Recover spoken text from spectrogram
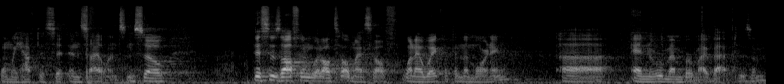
when we have to sit in silence. And so, this is often what I'll tell myself when I wake up in the morning uh, and remember my baptism.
